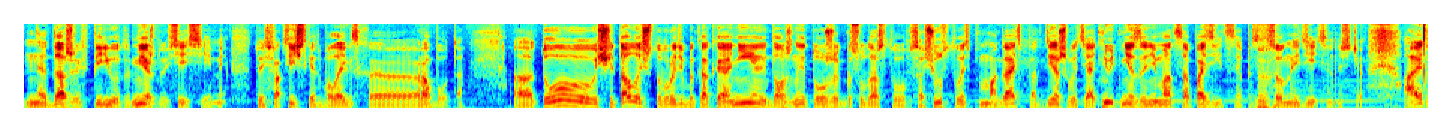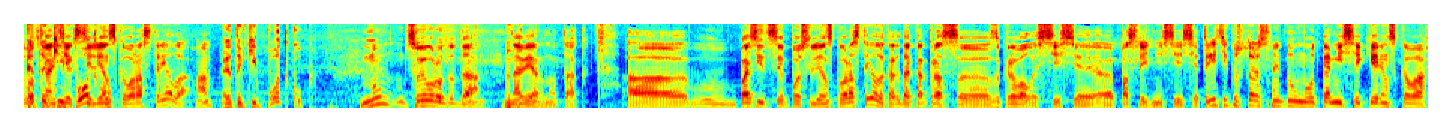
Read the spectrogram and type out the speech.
э, даже в период между сессиями, то есть фактически это была их э, работа, э, то считалось, что вроде бы как и они должны тоже государству сочувствовать, помогать, поддерживать, и отнюдь не заниматься оппозицией, оппозиционной деятельностью. А это вот в контексте подкуп? Ленского расстрела... а? Это подкуп. Ну, своего рода да, наверное, так. А, позиция после Ленского расстрела, когда как раз а, закрывалась сессия, а, последняя сессия Третьей Государственной Думы, вот комиссия Керенского,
